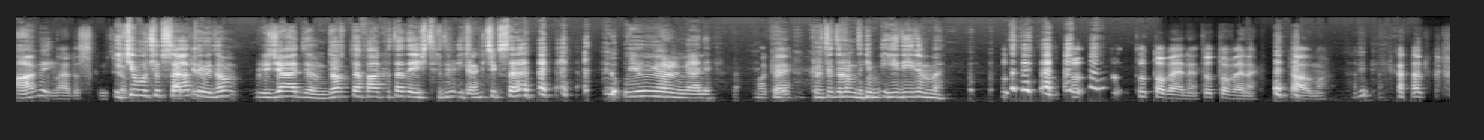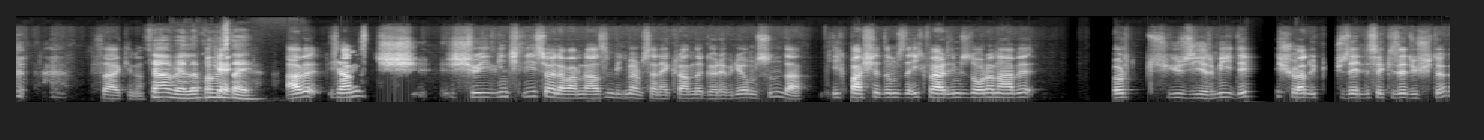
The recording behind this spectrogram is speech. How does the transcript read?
Abi Bunlarda sıkıntı yok. iki buçuk saat Herkes- uyudum. Rica ediyorum. Dört defa kıta değiştirdim. iki Okey. buçuk saat uyumuyorum yani. Okey. Kö- kötü durumdayım. iyi değilim ben. Tu- tu- Tutto bene. Tutto bene. Kalma. Sakin ol. Ciao bella, come Okey. stai? Abi yalnız şu, şu ilginçliği söylemem lazım. Bilmiyorum sen ekranda görebiliyor musun da. İlk başladığımızda, ilk verdiğimizde oran abi 420 idi. Şu an 358'e düştü.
